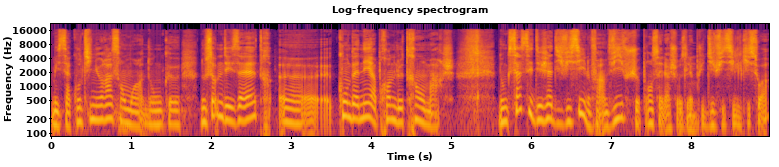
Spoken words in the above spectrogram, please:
mais ça continuera sans moi. Donc, nous sommes des êtres condamnés à prendre le train en marche. Donc ça, c'est déjà difficile. Enfin, vivre, je pense, est la chose la plus difficile qui soit.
